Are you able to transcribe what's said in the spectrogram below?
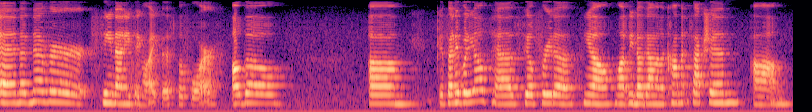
and I've never seen anything like this before. Although, um, if anybody else has, feel free to, you know, let me know down in the comment section. Um,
